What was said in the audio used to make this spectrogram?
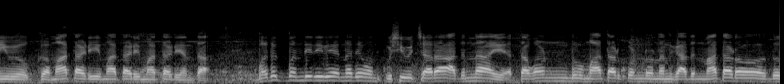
ನೀವು ಮಾತಾಡಿ ಮಾತಾಡಿ ಮಾತಾಡಿ ಅಂತ. ಬದುಕು ಬಂದಿದ್ದೀವಿ ಅನ್ನೋದೇ ಒಂದು ಖುಷಿ ವಿಚಾರ. ಅದನ್ನು ತಗೊಂಡು ಮಾತಾಡಿಕೊಂಡು ನನಗೆ ಅದನ್ನು ಮಾತಾಡೋದು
